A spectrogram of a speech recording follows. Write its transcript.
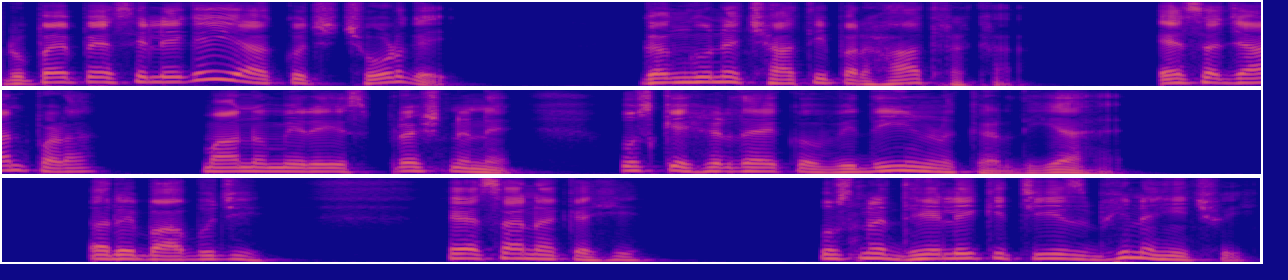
रुपए पैसे ले गई या कुछ छोड़ गई? गंगू ने छाती पर हाथ रखा। ऐसा जान पड़ा, मानो मेरे इस प्रश्न ने उसके हृदय को विदीर्ण कर दिया है। अरे बाबूजी, ऐसा न कहिए, उसने धेले की चीज़ भी नहीं छुई।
